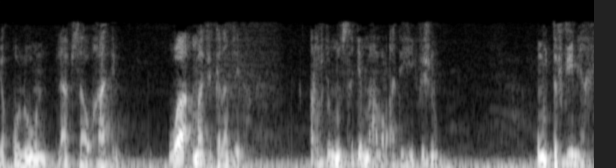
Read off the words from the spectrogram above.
يقولون لابساه خاتم. وما في كلام زي ده. الرجل منسجم مع امرأته في شنو؟ ومتفقين يا أخي.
